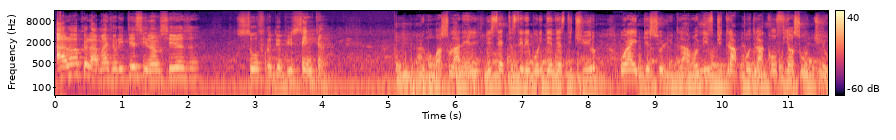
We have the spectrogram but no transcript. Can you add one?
Alors que la majorité silencieuse souffre depuis cinq ans. Le moment solennel de cette cérémonie d'investiture aura été celui de la remise du drapeau de la confiance au duo.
